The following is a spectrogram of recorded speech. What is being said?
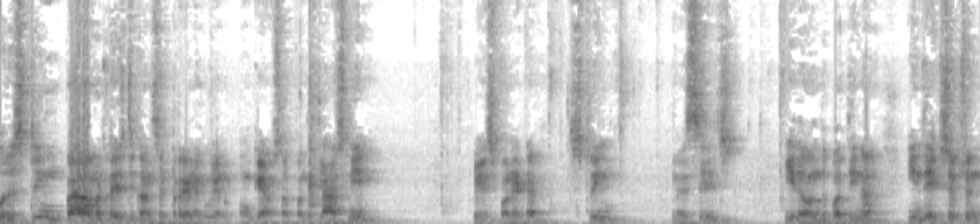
ஒரு ஸ்ட்ரிங் பேராமீட்டரைஸ்டு கன்ஸ்ட்ரக்டர் எனக்கு வேணும். ஓகே ஸோ அப்போ அந்த கிளாஸ் நேம் பேஸ்ட் பண்ணிவிட்டு ஸ்ட்ரிங் மெசேஜ் இதை வந்து பார்த்தீங்கன்னா இந்த எக்ஸெப்ஷன்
